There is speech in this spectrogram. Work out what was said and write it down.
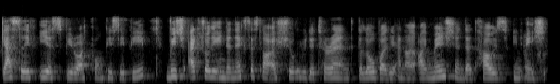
gas lift, ESP, rod pump, PCP, which actually in the next slide I show you the trend globally and I, I mentioned that how is in Asia.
